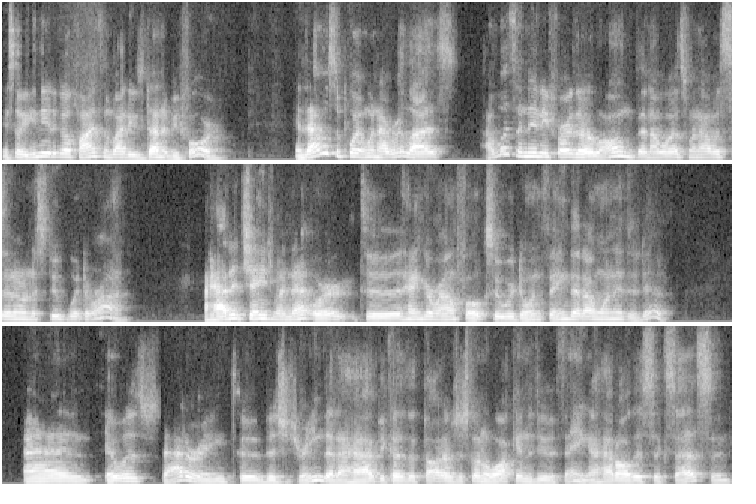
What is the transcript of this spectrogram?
And so you need to go find somebody who's done it before and that was the point when I realized I wasn't any further along than I was when I was sitting on the stoop with Duran. I hadn't changed my network to hang around folks who were doing the thing that I wanted to do. And it was shattering to this dream that I had because I thought I was just going to walk in and do the thing. I had all this success, and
